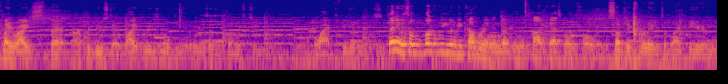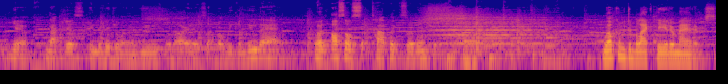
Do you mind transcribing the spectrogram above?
playwrights that are produced at white regional theaters as opposed to black theaters. So anyway, so what are we going to be covering in the, in the podcast going forward? subjects related to black theater, you know, not just individual interviews with artists, but we can do that, but also topics of interest. Welcome to Black Theater Matters.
